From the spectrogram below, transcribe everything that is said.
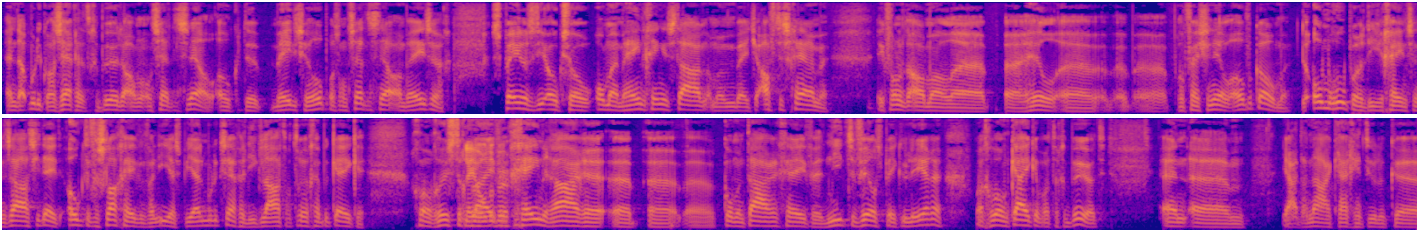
En dat moet ik wel zeggen, het gebeurde allemaal ontzettend snel. Ook de medische hulp was ontzettend snel aanwezig. Spelers die ook zo om hem heen gingen staan om hem een beetje af te schermen. Ik vond het allemaal eh, eh, heel eh, professioneel overkomen. De omroeper die geen sensatie deed. Ook de verslaggeving van ESPN moet ik zeggen, die ik later terug heb bekeken. Gewoon rustig Leo blijven, Oldenburg. geen rare commentaren geven. Niet te veel speculeren, maar gewoon kijken wat er gebeurt. En ehm, ja, daarna krijg je natuurlijk eh,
